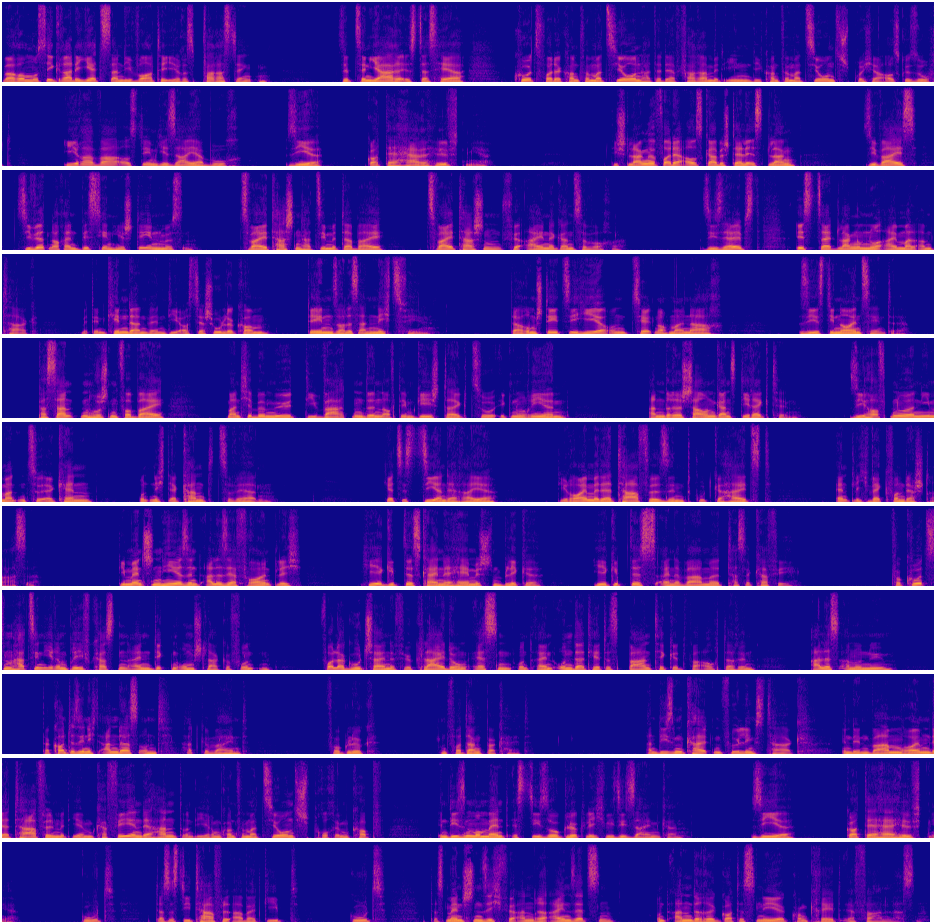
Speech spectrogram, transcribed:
Warum muss sie gerade jetzt an die Worte ihres Pfarrers denken? 17 Jahre ist das her, kurz vor der Konfirmation hatte der Pfarrer mit ihnen die Konfirmationssprüche ausgesucht. Ihrer war aus dem Jesaja-Buch: Siehe, Gott der Herr hilft mir. Die Schlange vor der Ausgabestelle ist lang. Sie weiß, sie wird noch ein bisschen hier stehen müssen. Zwei Taschen hat sie mit dabei, zwei Taschen für eine ganze Woche. Sie selbst isst seit langem nur einmal am Tag. Mit den Kindern, wenn die aus der Schule kommen, denen soll es an nichts fehlen. Darum steht sie hier und zählt nochmal nach. Sie ist die neunzehnte. Passanten huschen vorbei, manche bemüht, die Wartenden auf dem Gehsteig zu ignorieren. Andere schauen ganz direkt hin. Sie hofft nur, niemanden zu erkennen und nicht erkannt zu werden. Jetzt ist sie an der Reihe. Die Räume der Tafel sind gut geheizt, endlich weg von der Straße. Die Menschen hier sind alle sehr freundlich. Hier gibt es keine hämischen Blicke. Hier gibt es eine warme Tasse Kaffee. Vor kurzem hat sie in ihrem Briefkasten einen dicken Umschlag gefunden. Voller Gutscheine für Kleidung, Essen und ein undatiertes Bahnticket war auch darin. Alles anonym. Da konnte sie nicht anders und hat geweint. Vor Glück und vor Dankbarkeit. An diesem kalten Frühlingstag, in den warmen Räumen der Tafel mit ihrem Kaffee in der Hand und ihrem Konfirmationsspruch im Kopf, in diesem Moment ist sie so glücklich, wie sie sein kann. Siehe, Gott der Herr hilft mir. Gut, dass es die Tafelarbeit gibt. Gut, dass Menschen sich für andere einsetzen und andere Gottes Nähe konkret erfahren lassen.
